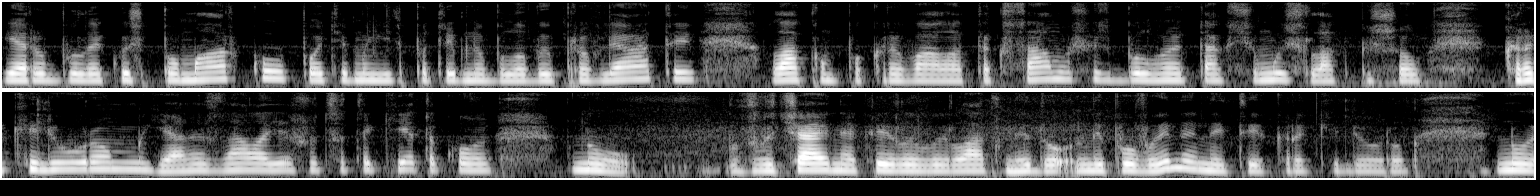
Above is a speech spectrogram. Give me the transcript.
Я робила якусь помарку, потім мені потрібно було виправляти. Лаком покривала так само, щось було не так. Чомусь лак пішов кракелюром. Я не знала, що це таке. Такого, ну, звичайний акриловий лак не, до, не повинен йти кракелюром. Ну,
